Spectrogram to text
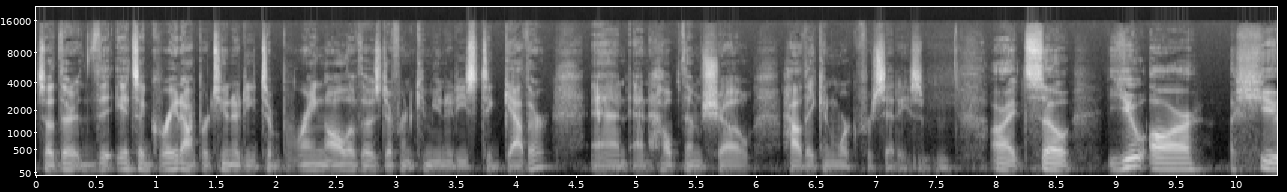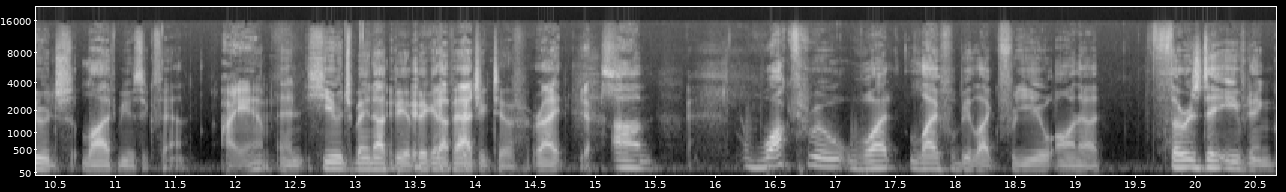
So there, the, it's a great opportunity to bring all of those different communities together and and help them show how they can work for cities. Mm-hmm. All right, so you are a huge live music fan. I am. And huge may not be a big enough adjective, right? Yes. Um, walk through what life will be like for you on a Thursday evening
